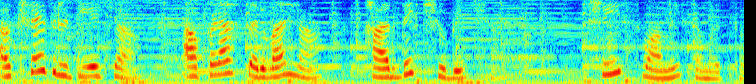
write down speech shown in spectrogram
अक्षय तृतीयेच्या आपणा सर्वांना हार्दिक शुभेच्छा. श्री स्वामी समर्थ.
